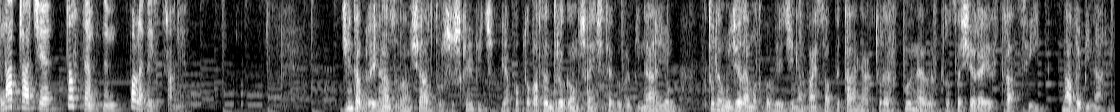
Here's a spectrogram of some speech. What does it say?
y, na czacie dostępnym po lewej stronie. Dzień dobry, ja nazywam się Artur Szyszkiewicz. Ja poprowadzę drugą część tego webinarium, którym udzielam odpowiedzi na Państwa pytania, które wpłynęły w procesie rejestracji na webinarium.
